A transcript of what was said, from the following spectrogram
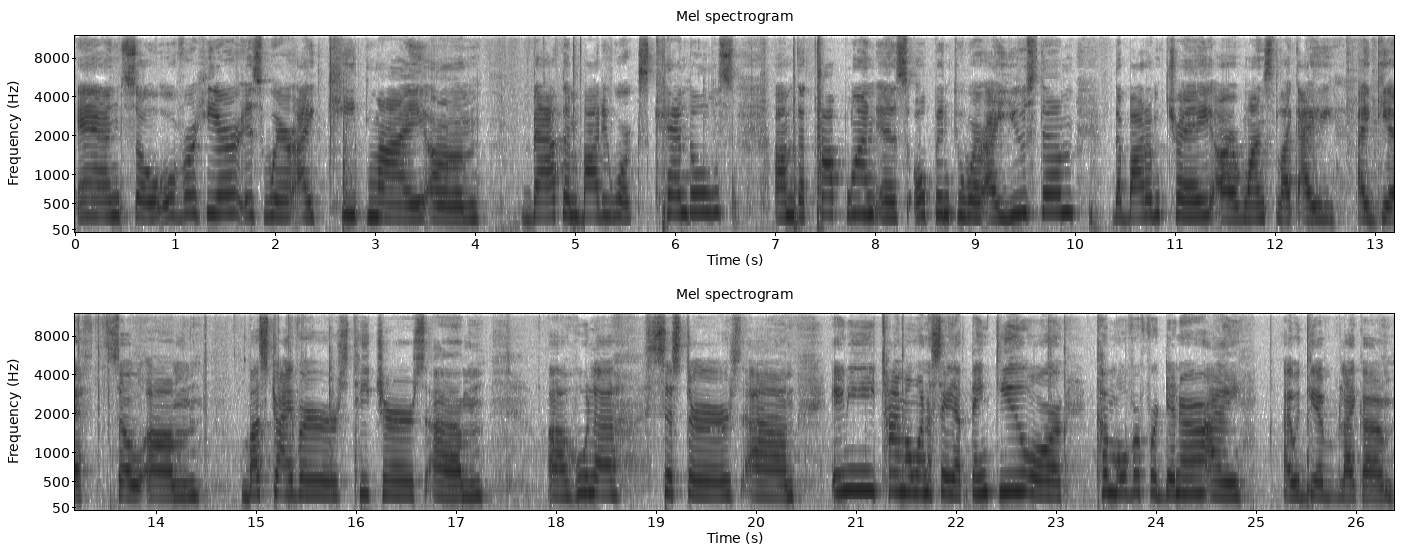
And so over here is where I keep my um, Bath and Body Works candles. Um, the top one is open to where I use them. The bottom tray are ones like I, I gift. So um, bus drivers, teachers, um, uh, hula sisters, um, anytime I want to say a thank you or come over for dinner, I, I would give like a,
